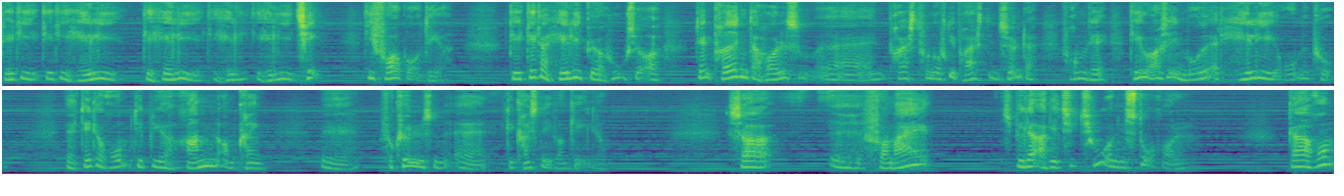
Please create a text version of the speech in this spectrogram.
Det er de, det er de hellige, det hellige, de hellige, de hellige ting, de foregår der. Det er det, der helliggør huset, og den prædiken, der holdes af en præst, fornuftig præst en søndag formiddag, det er jo også en måde at hellige rummet på. At dette rum, det bliver rammen omkring øh, forkyndelsen af det kristne evangelium. Så øh, for mig spiller arkitekturen en stor rolle. Der er rum,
